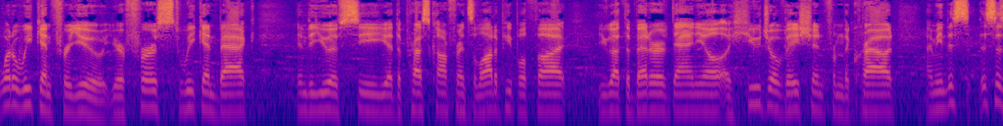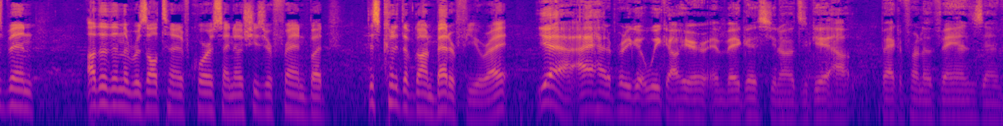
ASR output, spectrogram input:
What a weekend for you. Your first weekend back in the UFC. You had the press conference. A lot of people thought you got the better of Daniel. A huge ovation from the crowd. I mean, this this has been, other than the result tonight, of course. I know she's your friend, but this couldn't have gone better for you, right? Yeah, I had a pretty good week out here in Vegas. You know, to get out back in front of the fans and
